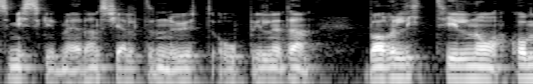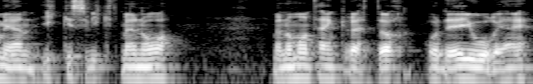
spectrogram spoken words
smisket med den, skjelte den ut og oppildnet den. Bare litt til nå. Kom igjen, ikke svikt meg nå. Men når man tenker etter, og det gjorde jeg,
